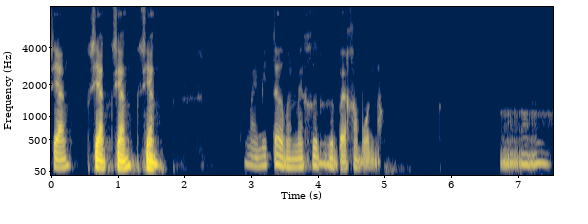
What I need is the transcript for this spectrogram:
เสียง เสียง เสียง เสียง ทำไมมิเตอร์มันไม่ขึ้น ขึ้นไปข้างบนเนาะ อ๋อ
